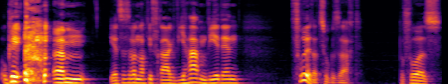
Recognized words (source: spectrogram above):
Okay, ähm, jetzt ist aber noch die Frage, wie haben wir denn früher dazu gesagt? Bevor es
